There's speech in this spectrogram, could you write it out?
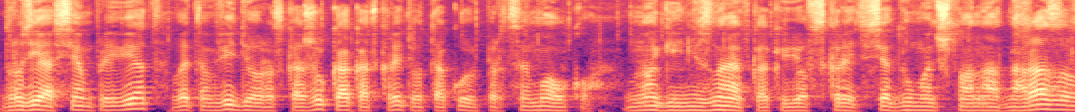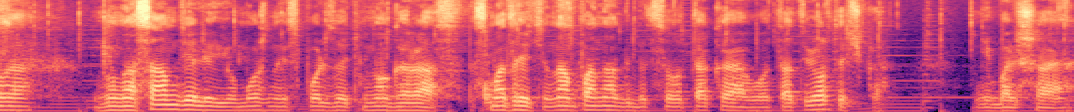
Друзья, всем привет! В этом видео расскажу, как открыть вот такую перцемолку. Многие не знают, как ее вскрыть. Все думают, что она одноразовая. Но на самом деле ее можно использовать много раз. Смотрите, нам понадобится вот такая вот отверточка небольшая,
